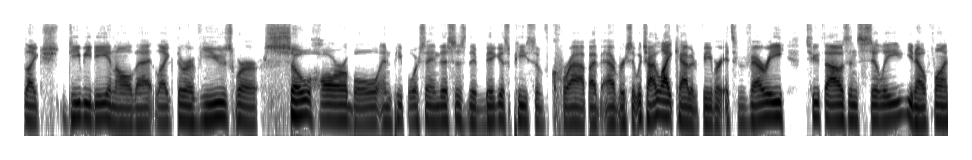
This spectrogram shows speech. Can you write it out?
like DVD and all that, like the reviews were so horrible, and people were saying this is the biggest piece of crap I've ever seen. Which I like Cabin Fever; it's very 2000 silly, you know, fun.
